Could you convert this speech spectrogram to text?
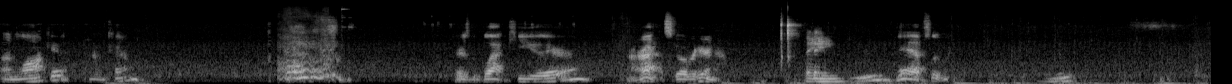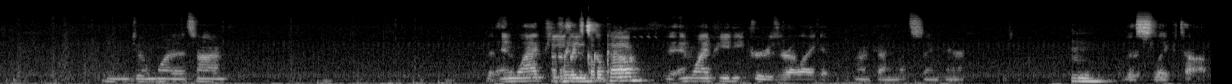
Unlock it. Okay. There's the black key there. Alright, let's go over here now. Thank you. Yeah, absolutely. Mm, Do them one at a time. The NYPD, cop car. the NYPD cruiser, I like it. Okay, let's see here. Hmm. The slick top.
